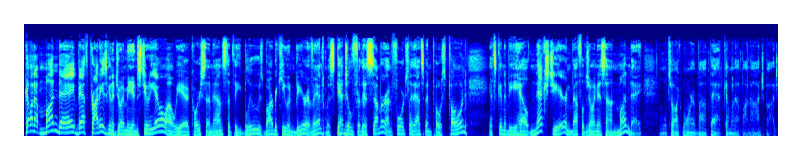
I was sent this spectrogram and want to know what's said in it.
Coming up Monday, Beth Priddy is going to join me in studio. Uh, we, of course, announced that the Blues Barbecue and Beer event was scheduled for this summer. Unfortunately, that's been postponed. It's going to be held next year, and Beth will join us on Monday, and we'll talk more about that coming up on Hodgepodge.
